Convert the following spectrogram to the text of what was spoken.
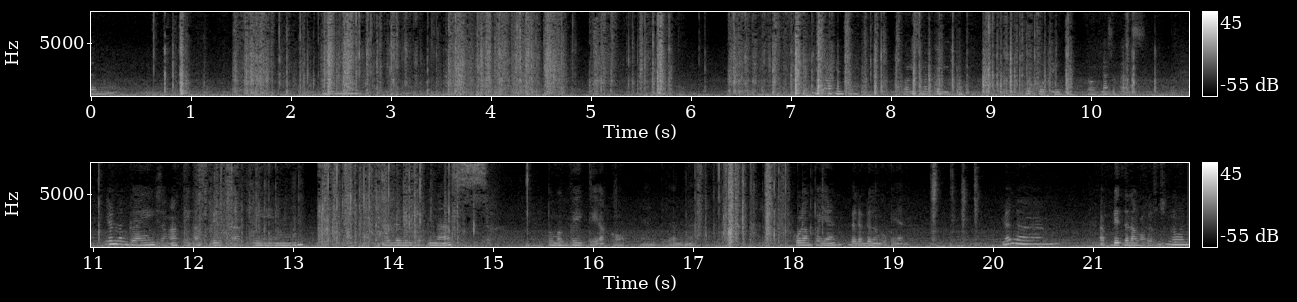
Dami. Ito akin dito. Yun lang guys, ang aking update aking nalagay sa Pinas. Kung mag-vacay ako. Yan na. Kulang pa yan. Dadagdagan ko pa yan. Yan lang. Update na lang ako sa susunod.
